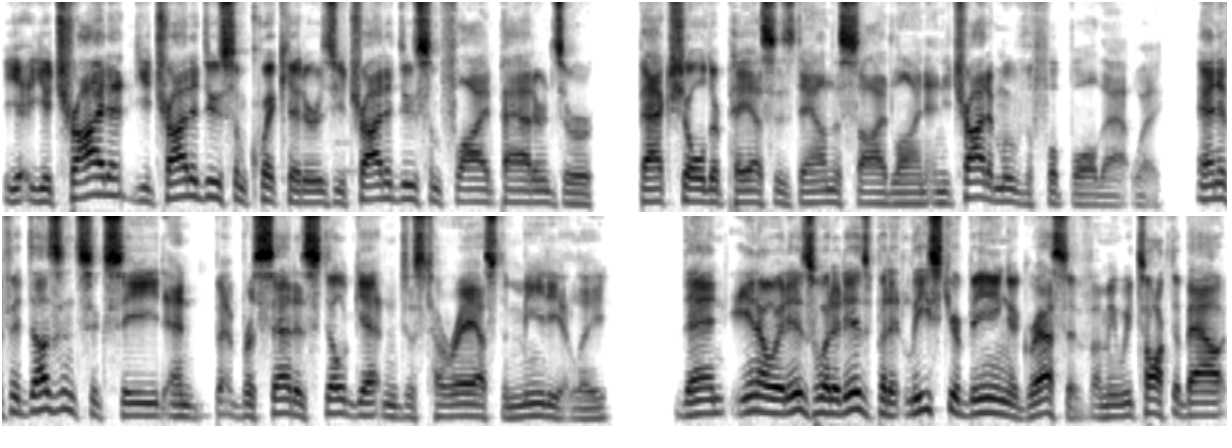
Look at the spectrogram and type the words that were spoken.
you, you try to you try to do some quick hitters, you try to do some fly patterns or back shoulder passes down the sideline, and you try to move the football that way. And if it doesn't succeed, and Brissett is still getting just harassed immediately, then you know it is what it is. But at least you're being aggressive. I mean, we talked about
